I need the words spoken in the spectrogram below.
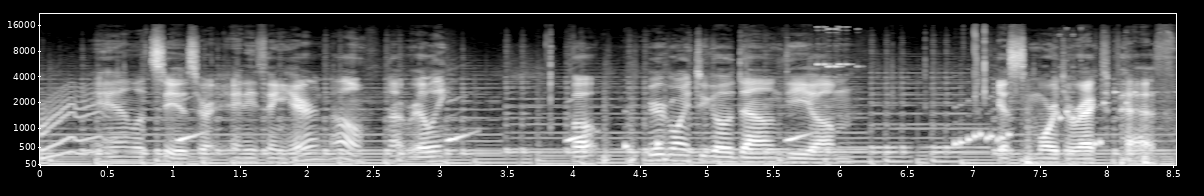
And let's see, is there anything here? No, not really. Well, we're going to go down the, um, I guess the more direct path.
